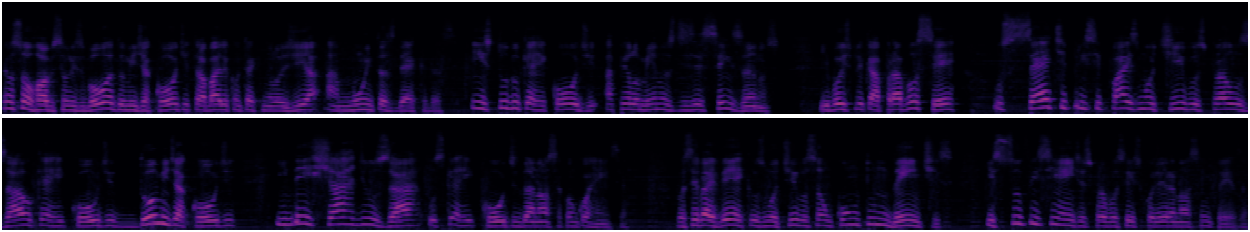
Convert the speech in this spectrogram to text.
Eu sou Robson Lisboa, do Media Code, trabalho com tecnologia há muitas décadas e estudo QR Code há pelo menos 16 anos e vou explicar para você os sete principais motivos para usar o QR Code do Media Code e deixar de usar os QR Codes da nossa concorrência. Você vai ver que os motivos são contundentes e suficientes para você escolher a nossa empresa.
